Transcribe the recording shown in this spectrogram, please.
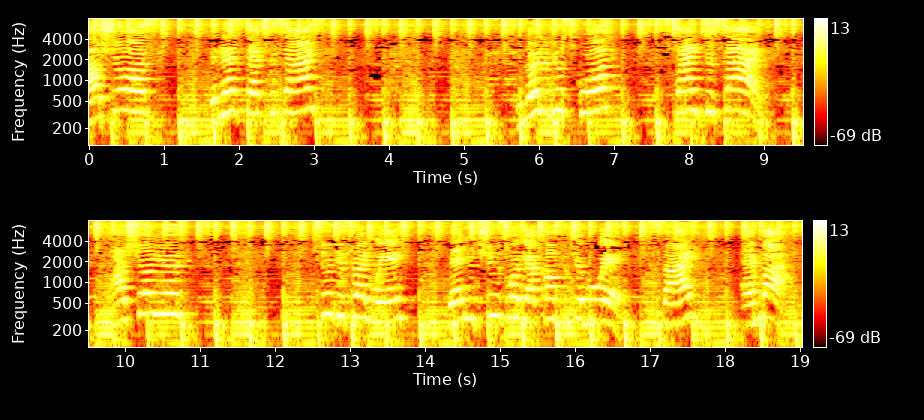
I'll show us the next exercise. We're going to do squat side to side. I'll show you two different ways. Then you choose what you are comfortable with. Side and back.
